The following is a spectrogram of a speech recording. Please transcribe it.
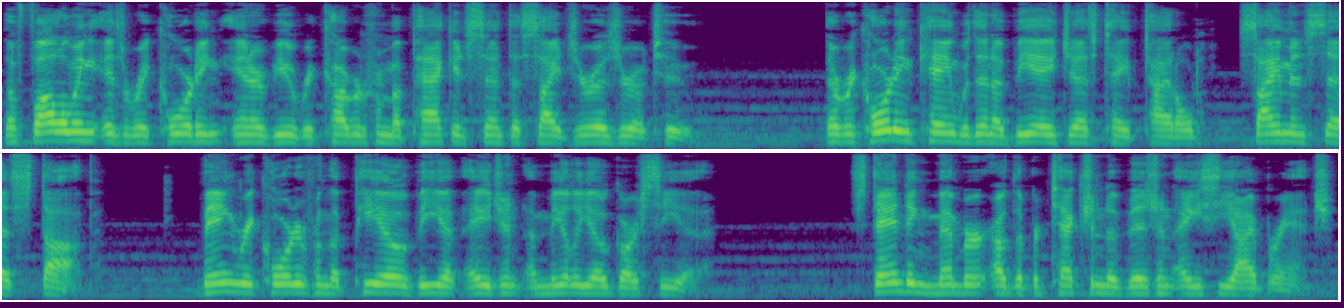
The following is a recording interview recovered from a package sent to Site-002. The recording came within a VHS tape titled Simon Says Stop, being recorded from the POV of Agent Emilio Garcia, standing member of the Protection Division ACI branch,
